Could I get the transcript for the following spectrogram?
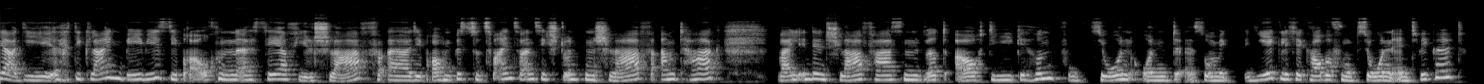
Ja, die, die kleinen Babys, die brauchen äh, sehr viel Schlaf. Äh, die brauchen bis zu 22 Stunden Schlaf am Tag, weil in den Schlafphasen wird auch die Gehirnfunktion und äh, somit jegliche Körperfunktion entwickelt.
